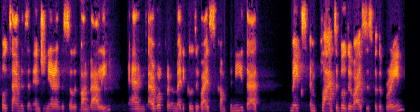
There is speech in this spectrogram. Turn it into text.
full time as an engineer in the Silicon Valley, and I work for a medical device company that makes implantable devices for the brain.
